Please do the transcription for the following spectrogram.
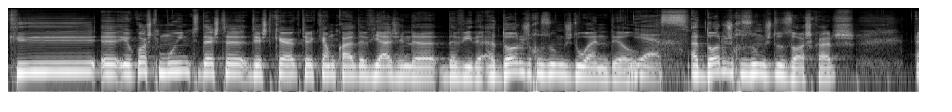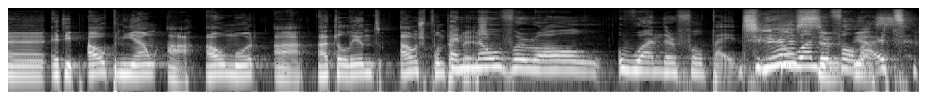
que eh, eu gosto muito desta, deste character que é um bocado da viagem da, da vida. Adoro os resumos do ano dele, Yes. adoro os resumos dos Oscars. Uh, é tipo, há opinião, há, há humor, há, há talento, há os pontapés. An overall wonderful page. Yes, wonderful yes. art.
